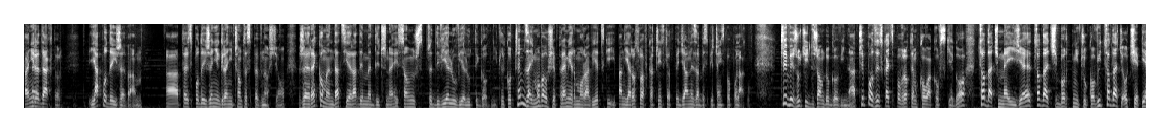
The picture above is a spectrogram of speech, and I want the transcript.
Pani E, redaktor, ja podejrzewam, a to jest podejrzenie graniczące z pewnością, że rekomendacje Rady Medycznej są już sprzed wielu, wielu tygodni. Tylko czym zajmował się premier Morawiecki i pan Jarosław Kaczyński odpowiedzialny za bezpieczeństwo Polaków? Czy wyrzucić z rządu Gowina, czy pozyskać z powrotem Kołakowskiego, co dać Mejzie, co dać Bortniczukowi, co dać Ociepie?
